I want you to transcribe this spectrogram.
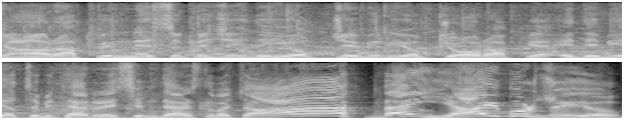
Ya Rabbim ne sıkıcıydı. Yok cebir yok coğrafya. Edebiyatı biter resim dersi başlar. Ah ben yay burcuyum.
